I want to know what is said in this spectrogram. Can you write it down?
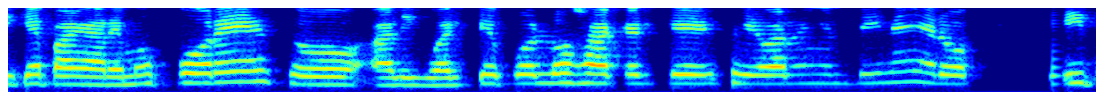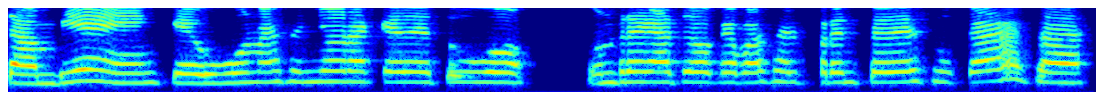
Así que pagaremos por eso, al igual que por los hackers que se llevaron el dinero. Y también que hubo una señora que detuvo un regateo que pasa al frente de su casa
